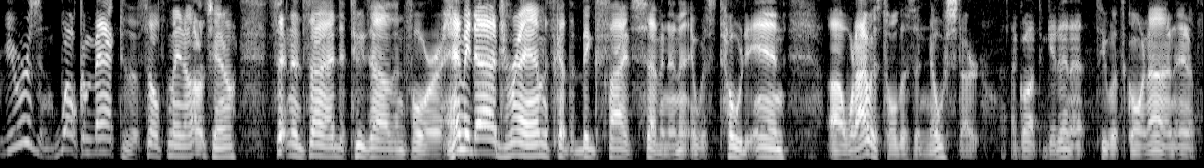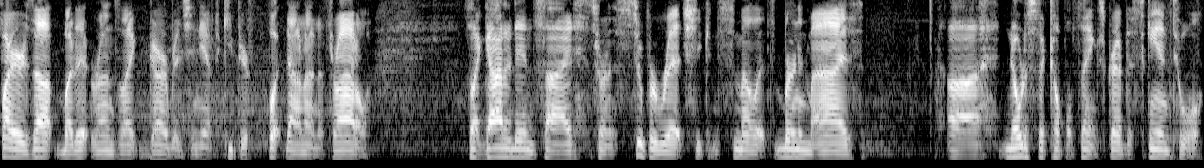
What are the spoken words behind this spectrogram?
viewers and welcome back to the Main Auto Channel. Sitting inside the 2004 Hemi Dodge Ram. It's got the big 5.7 in it. It was towed in. Uh, what I was told is a no start. I go out to get in it, see what's going on, and it fires up, but it runs like garbage and you have to keep your foot down on the throttle. So I got it inside. It's running super rich. You can smell it. It's burning my eyes. Uh, noticed a couple things. Grabbed a scan tool.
